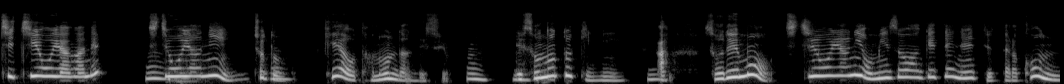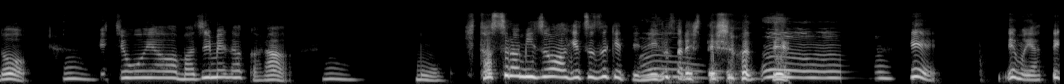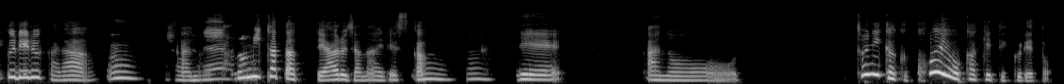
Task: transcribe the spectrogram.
父親がねうん父親にちょっとうん。ケアを頼んだんですよ。うんでその時に、うん。あそれも父親にお水をあげてねって言ったら今度うん。父親は真面目だからうんもうひたすら水をあげ続けて根腐れしてしまって、うんうんででもやってくれるから、うん。ね。頼み方ってあるじゃないですか。うんうん。であのーとにかく声をかけてくれと。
